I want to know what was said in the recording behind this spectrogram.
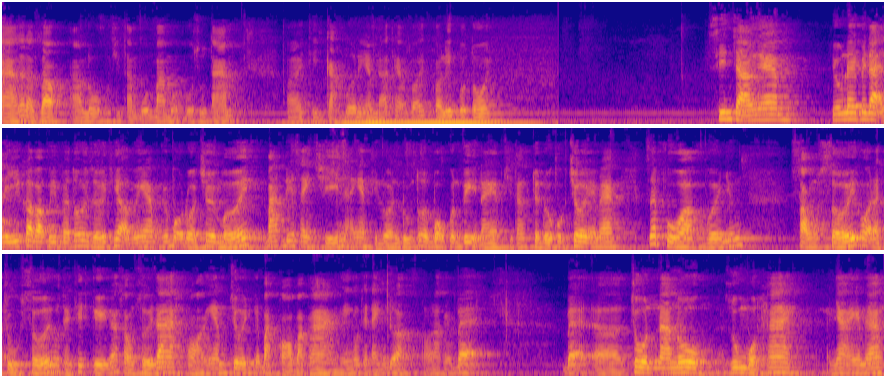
xa rất là rộng. Alo 098431 số tám đấy thì cảm ơn anh em đã theo dõi clip của tôi. Xin chào anh em. Thì hôm nay bên đại lý cờ bạc bịp và tôi giới thiệu với anh em cái bộ đồ chơi mới bát đĩa xanh chín. Anh em chỉ luôn đúng tôi bộ quân vị này em chỉ thắng tuyệt đối cuộc chơi em em. Rất phù hợp với những sòng sới gọi là chủ sới có thể thiết kế các sòng sới ra hoặc anh em chơi những cái bạc cỏ bạc làng thì anh có thể đánh được. Đó là cái bệ bệ ờ, uh, chôn nano dung 12 nha anh em nhá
